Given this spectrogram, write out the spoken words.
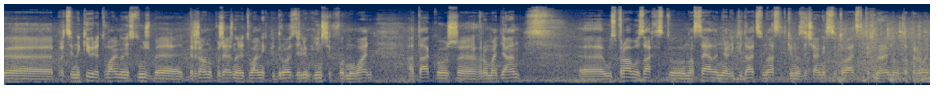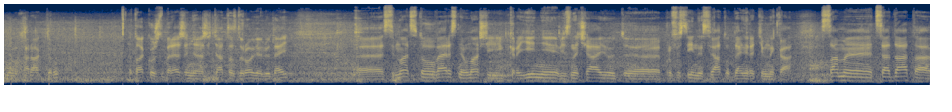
е, працівників рятувальної служби, державно-пожежно-рятувальних підрозділів, інших формувань, а також е, громадян у справу захисту населення, ліквідацію наслідків надзвичайних ситуацій техногенного та природнього характеру, а також збереження життя та здоров'я людей. Е, 17 вересня в нашій країні відзначають е, професійне свято День рятівника. Саме ця дата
